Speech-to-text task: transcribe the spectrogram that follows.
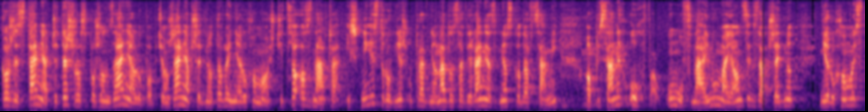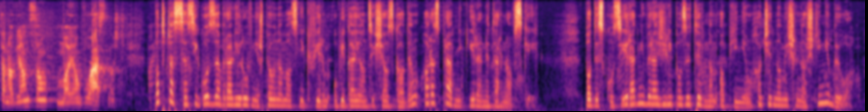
korzystania czy też rozporządzania lub obciążania przedmiotowej nieruchomości, co oznacza, iż nie jest również uprawniona do zawierania z wnioskodawcami opisanych uchwał, umów najmu mających za przedmiot nieruchomość stanowiącą moją własność. Podczas sesji głos zabrali również pełnomocnik firm ubiegających się o zgodę oraz prawnik Ireny Tarnowskiej. Po dyskusji radni wyrazili pozytywną opinię, choć jednomyślności nie było.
